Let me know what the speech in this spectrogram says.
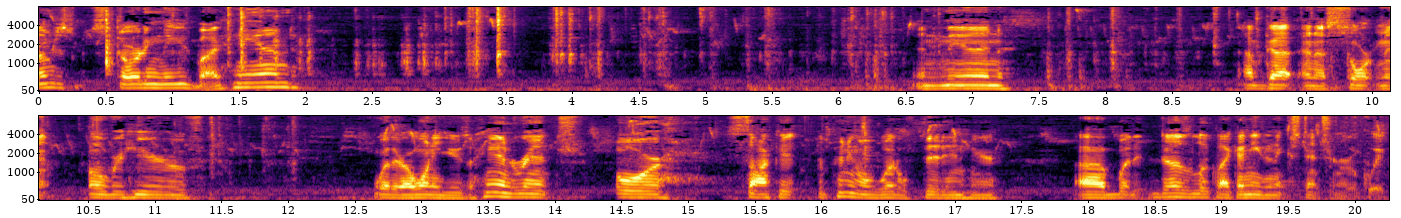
I'm just starting these by hand. And then I've got an assortment over here of whether I want to use a hand wrench or socket, depending on what will fit in here. Uh, but it does look like I need an extension real quick.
